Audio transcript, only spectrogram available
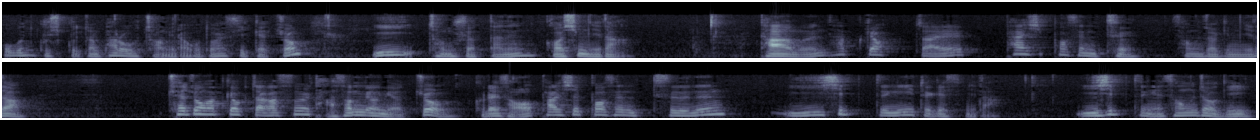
혹은 99.85점이라고도 할 수 있겠죠. 이 점수였다는 것입니다. 다음은 합격자의 80% 성적입니다. 최종 합격자가 25명이었죠. 그래서 80%는 20등이 되겠습니다. 20등의 성적이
